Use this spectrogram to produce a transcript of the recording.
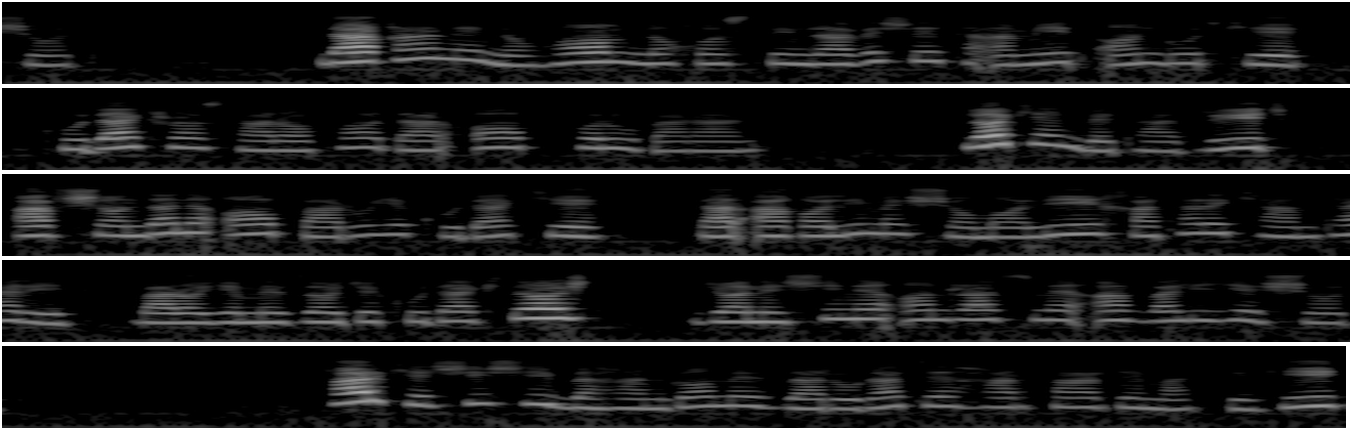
می‌شد در قرن نهم نخستین روش تعمید آن بود که کودک را سراپا در آب فرو برند. لکن به تدریج افشاندن آب بر روی کودک در اقالیم شمالی خطر کمتری برای مزاج کودک داشت. جانشین آن رسم اولیه شد. هر کشیشی به هنگام ضرورت هر فرد مسیحی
